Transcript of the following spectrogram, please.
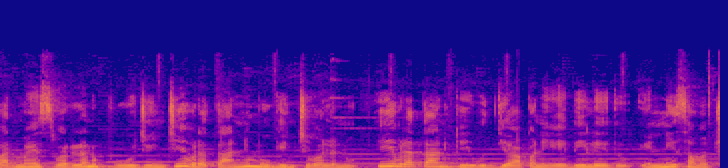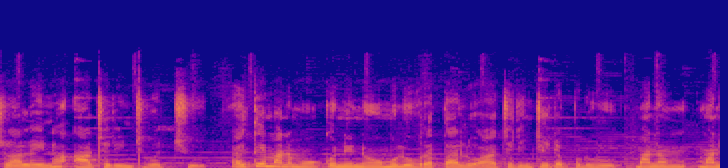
పరమేశ్వరులను పూజించి వ్రతాన్ని ముగించవలను. ఈ వ్రతానికి ఉద్యాపన ఏదీ లేదు. ఎన్ని సంవత్సరాలైనా ఆచరించవచ్చు. అయితే మనము కొన్ని నోములు వ్రతాలు ఆచరించేటప్పుడు మనం మన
